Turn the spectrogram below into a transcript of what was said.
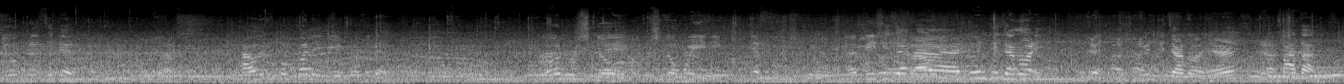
New president. Yes. How is company new president? Good. We're still we're still waiting. Yes. Uh, this is uh, 20 January. 20 January, eh? Yeah. Father.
